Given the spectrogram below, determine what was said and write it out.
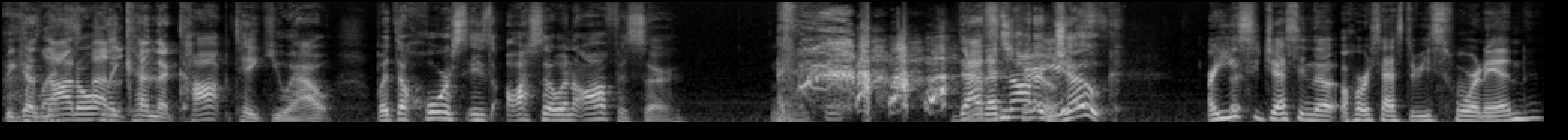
Because Unless- not only un- can the cop take you out, but the horse is also an officer. that's, that's not true. a joke. Are you suggesting the horse has to be sworn in?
